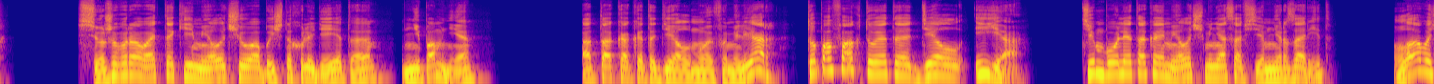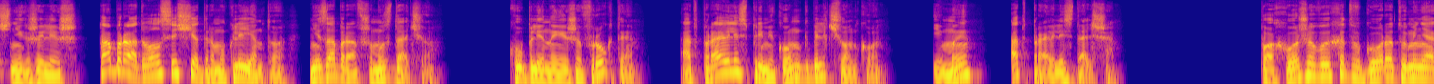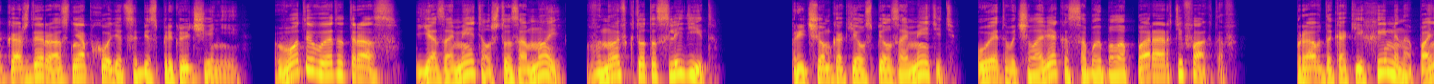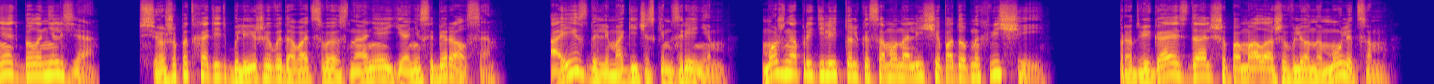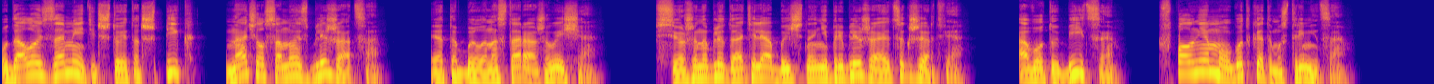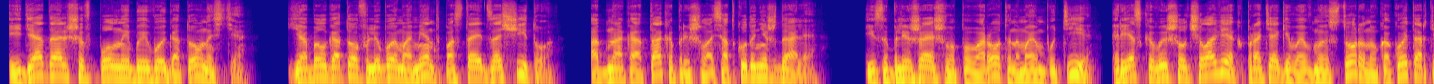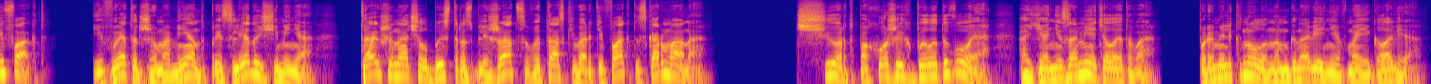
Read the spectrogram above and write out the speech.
Все же воровать такие мелочи у обычных людей – это не по мне. А так как это делал мой фамильяр, то по факту это делал и я. Тем более такая мелочь меня совсем не разорит. Лавочник же лишь обрадовался щедрому клиенту, не забравшему сдачу. Купленные же фрукты отправились прямиком к бельчонку, и мы отправились дальше. Похоже, выход в город у меня каждый раз не обходится без приключений. Вот и в этот раз я заметил, что за мной вновь кто-то следит. Причем, как я успел заметить, у этого человека с собой была пара артефактов. Правда, каких именно, понять было нельзя. Все же подходить ближе и выдавать свое знание я не собирался. А издали магическим зрением можно определить только само наличие подобных вещей. Продвигаясь дальше по малооживленным улицам, удалось заметить, что этот шпик начал со мной сближаться. Это было настораживающе. Все же наблюдатели обычно не приближаются к жертве, а вот убийцы вполне могут к этому стремиться. Идя дальше в полной боевой готовности, я был готов в любой момент поставить защиту, однако атака пришлась откуда не ждали. Из-за ближайшего поворота на моем пути резко вышел человек, протягивая в мою сторону какой-то артефакт. И в этот же момент преследующий меня также начал быстро сближаться, вытаскивая артефакт из кармана. Черт, похоже, их было двое, а я не заметил этого. Промелькнуло на мгновение в моей голове.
